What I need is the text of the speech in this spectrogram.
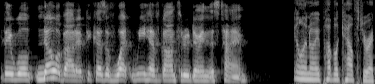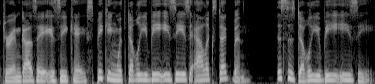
they will know about it because of what we have gone through during this time. Illinois Public Health Director Ngozi Ezike speaking with WBEZ's Alex Degman. This is WBEZ.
